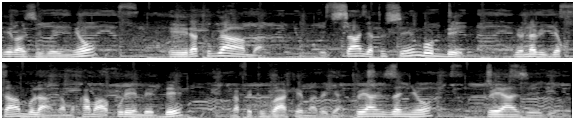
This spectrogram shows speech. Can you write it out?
yeebazibwe nnyo era tugamba ekisanja tusimbudde byonna bijja kutambula nga mukama akulembedde nga ffe tuvaako emabega. Tweyanza nnyo tweyanza egyo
